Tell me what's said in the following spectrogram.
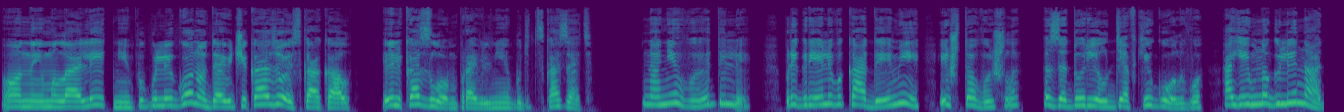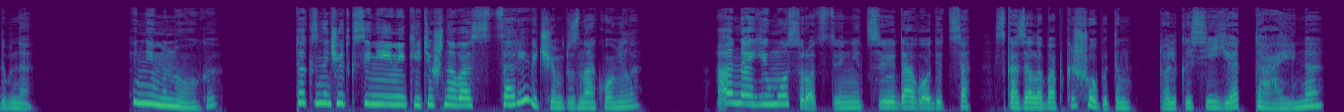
Он и малолетний по полигону давеча козой скакал, или козлом, правильнее будет сказать. Но не выдали, пригрели в академии, и что вышло? Задурил девке голову, а ей много ли надобно? Немного. Так, значит, Ксения Микитишна вас с царевичем познакомила? Она ему с родственницей доводится, сказала бабка шепотом. Только сие тайна.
